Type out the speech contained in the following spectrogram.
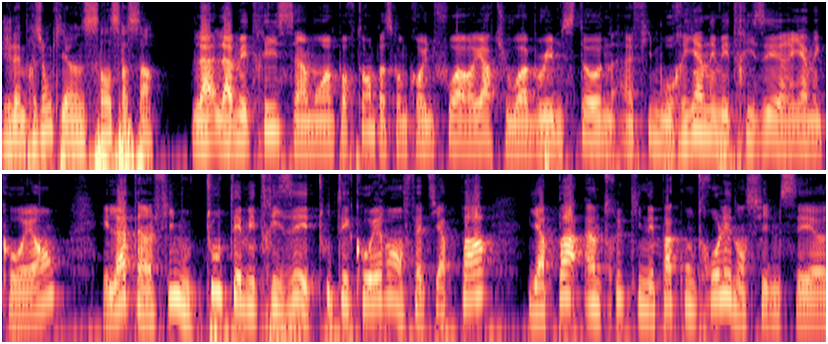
j'ai l'impression qu'il y a un sens à ça. La, la maîtrise, c'est un mot important parce qu'encore une fois, regarde, tu vois Brimstone, un film où rien n'est maîtrisé et rien n'est cohérent. Et là, t'as un film où tout est maîtrisé et tout est cohérent. En fait, il y a pas, y a pas un truc qui n'est pas contrôlé dans ce film. C'est, euh,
